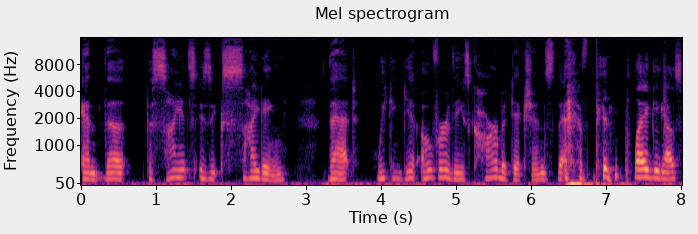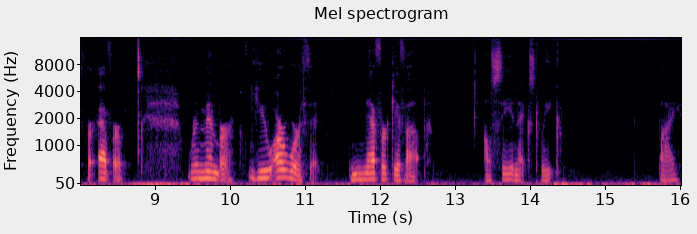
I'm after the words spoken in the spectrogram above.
and the the science is exciting that we can get over these carb addictions that have been plaguing us forever. Remember, you are worth it. Never give up. I'll see you next week. Bye.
